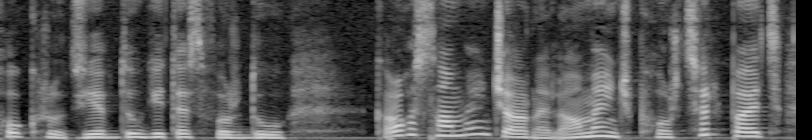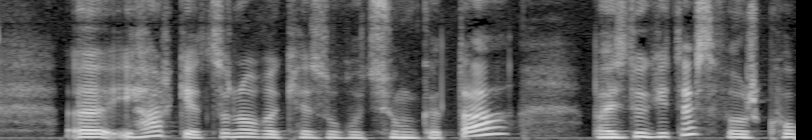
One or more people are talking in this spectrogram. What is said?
փոքրուց եւ դու գիտես որ դու կարող ես ամեն ինչ անել, ամեն ինչ փորձել, բայց իհարկե ծնողը քեզ ուղություն կտա, բայց դու գիտես որ քո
